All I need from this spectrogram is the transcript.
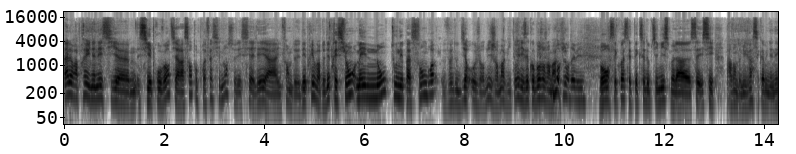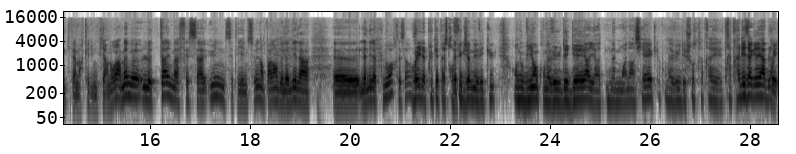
Alors après une année si, euh, si éprouvante, si harassante, on pourrait facilement se laisser aller à une forme de déprime, voire de dépression. Mais non, tout n'est pas sombre, veut nous dire aujourd'hui Jean-Marc Vittori. Les échos, bonjour Jean-Marc. Bonjour David. Bon, c'est quoi cet excès d'optimisme là c'est, Pardon, 2020, c'est comme une année qui t'a marqué d'une pierre noire. Même euh, le Time a fait ça une, c'était il y a une semaine, en parlant de l'année la, euh, l'année la plus noire, c'est ça? Oui, la plus catastrophique jamais vécue. En oubliant qu'on avait eu des guerres il y a même moins d'un siècle, qu'on avait eu des choses très très très très désagréables. Oui.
